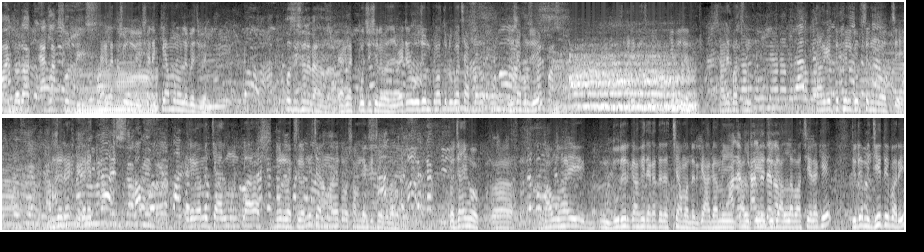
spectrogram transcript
ভাই দু লাখ এক লাখ চল্লিশ। এক লাখ চল্লিশ। এটা কেমন হলে বেচবেন? পঁচিশ হলে বেচা এক লাখ পঁচিশ হলে বেচবেন এটার ওজন কতটুকু আছে আপনার হিসাব অনুযায়ী? সাড়ে পাঁচ টার্গেট তো ফেল করছেন মনে হচ্ছে। আমরা এটা- এটাকে এটাকে আমি চার মন প্লাস ধরে রাখছিলাম চার মন হয়তো সামনে কিছু করে হবে। তো যাই হোক বাবু ভাই দুধের গাভি দেখাতে যাচ্ছে আমাদেরকে। আগামী কালকে যদি আল্লাহ বাঁচিয়ে রাখে যদি আমি যেতে পারি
